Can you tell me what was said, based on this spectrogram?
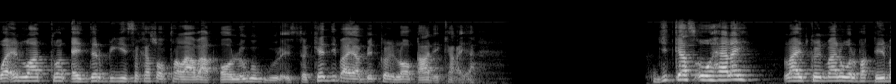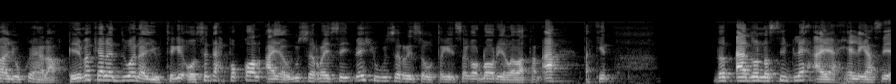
waa in lightcoin ay derbigiisa ka soo tallaabaan oo lagu guuleysto kadib ayaa bitcoin loo qaadi karaya. Jidkaas uu helay lightcoin maalin walba qiimo ayuu ku helaa. Qiimo kala duwan ayuu tegay oo saddex boqol ayaa ugu sarreysay meeshii ugu sarreysay uu tagay isagoo dhowr iyo labaatan ah laakiin dad aada u nasiib leh ayaa xilligaasi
